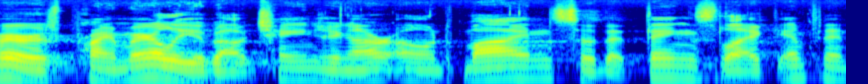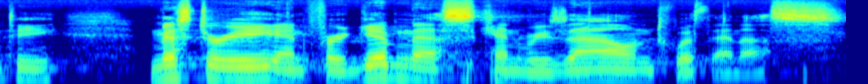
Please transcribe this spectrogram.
Prayer is primarily about changing our own minds so that things like infinity, mystery, and forgiveness can resound within us.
